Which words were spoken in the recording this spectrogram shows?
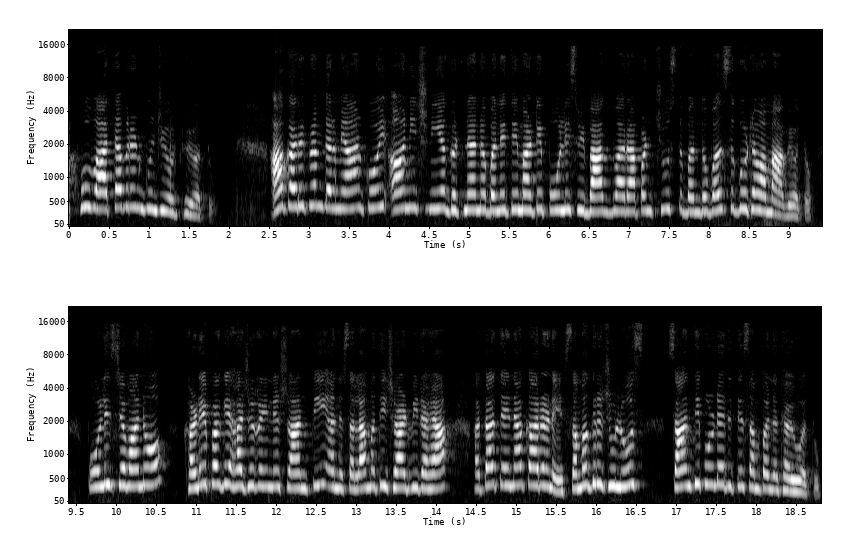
આખું વાતાવરણ ગુંજી ઉઠ્યું હતું. આ કાર્યક્રમ દરમિયાન કોઈ અનિચ્છનીય ઘટના ન બને તે માટે પોલીસ વિભાગ દ્વારા પણ ચુસ્ત બંદોબસ્ત ગોઠવવામાં આવ્યો હતો. પોલીસ જવાનો ખડે પગે હાજર રહીને શાંતિ અને સલામતી જાળવી રહ્યા હતા તેના કારણે સમગ્ર જુલુસ શાંતિપૂર્ણ રીતે સંપન્ન થયું હતું.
